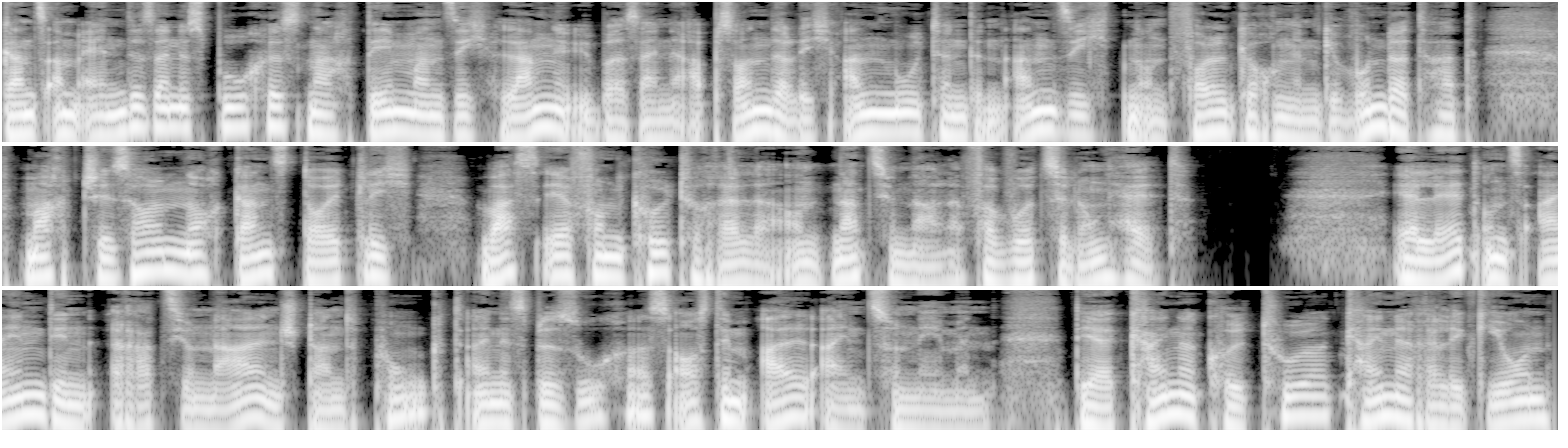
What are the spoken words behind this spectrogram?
Ganz am Ende seines Buches, nachdem man sich lange über seine absonderlich anmutenden Ansichten und Folgerungen gewundert hat, macht Chisholm noch ganz deutlich, was er von kultureller und nationaler Verwurzelung hält. Er lädt uns ein, den rationalen Standpunkt eines Besuchers aus dem All einzunehmen, der keiner Kultur, keiner Religion,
